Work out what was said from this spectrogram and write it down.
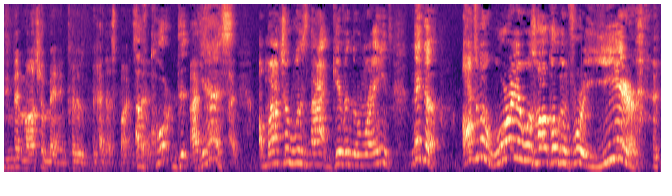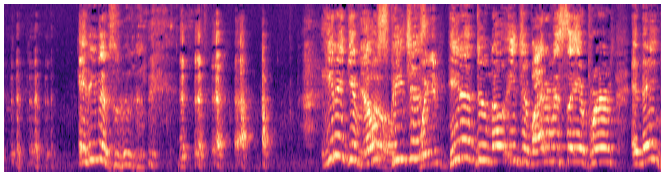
That Macho Man could have had that spot instead? Of course, th- I- yes. I- Macho was not given the reins, nigga. Ultimate Warrior was Hulk Hogan for a year, and he just he didn't give no speeches. you- he didn't do no each of vitamins saying prayers, and they gave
